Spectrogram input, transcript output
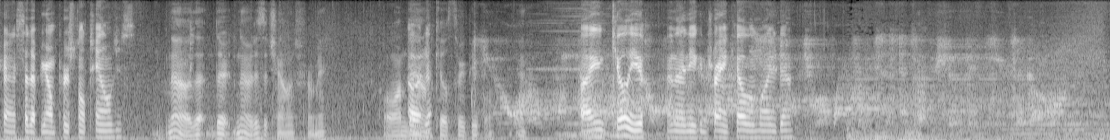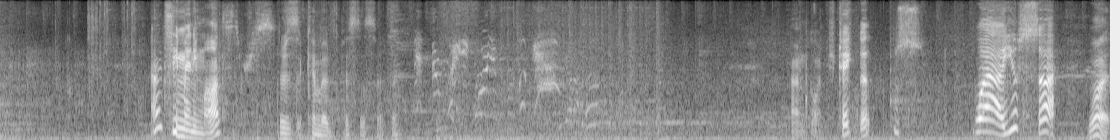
Trying to set up your own personal challenges. No, that there. No, it is a challenge for me. Well, I'm Oh, down. it? kill three people. Yeah. I can kill you, and then you can try and kill them while you're down. Don't see many monsters. There's a Kimbo pistol right there. I'm going to take those. Wow, you suck. What?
